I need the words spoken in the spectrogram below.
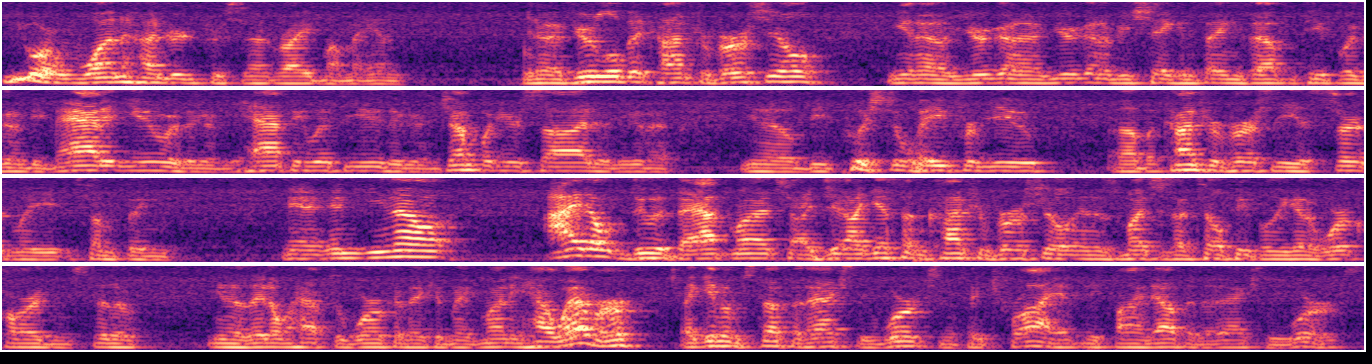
You are 100% right my man. You know if you're a little bit controversial you know you're gonna you're gonna be shaking things up and people are gonna be mad at you or they're gonna be happy with you they're gonna jump on your side or they're gonna you know be pushed away from you. Uh, but controversy is certainly something and, and, you know I don't do it that much. I, I guess I'm controversial in as much as I tell people you got to work hard instead of you know they don't have to work and they can make money. However I give them stuff that actually works and if they try it they find out that it actually works.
